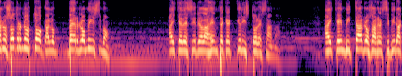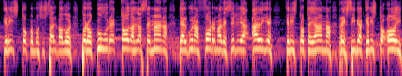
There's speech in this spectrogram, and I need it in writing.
A nosotros nos toca ver lo mismo. Hay que decirle a la gente que Cristo les ama. Hay que invitarlos a recibir a Cristo como su Salvador. Procure todas las semanas de alguna forma decirle a alguien, Cristo te ama, recibe a Cristo hoy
